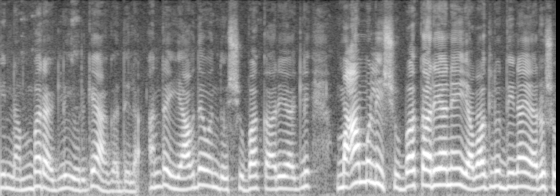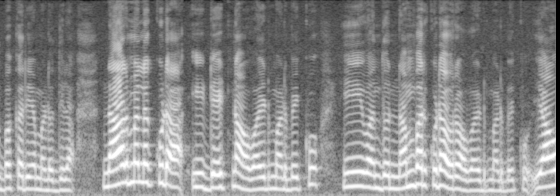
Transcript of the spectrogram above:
ಈ ನಂಬರ್ ಆಗಲಿ ಇವ್ರಿಗೆ ಆಗೋದಿಲ್ಲ. ಅಂದರೆ ಯಾವುದೇ ಒಂದು ಶುಭ ಕಾರ್ಯ ಆಗಲಿ, ಮಾಮೂಲಿ ಶುಭ ಕಾರ್ಯನೇ ಯಾವಾಗಲೂ ದಿನ ಯಾರೂ ಶುಭ ಕಾರ್ಯ ಮಾಡೋದಿಲ್ಲ. ನಾರ್ಮಲಾಗಿ ಕೂಡ ಈ ಡೇಟ್ನ ಅವಾಯ್ಡ್ ಮಾಡಬೇಕು. ಈ ಒಂದು ನಂಬರ್ ಕೂಡ ಅವರು ಅವಾಯ್ಡ್ ಮಾಡಬೇಕು. ಯಾವ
